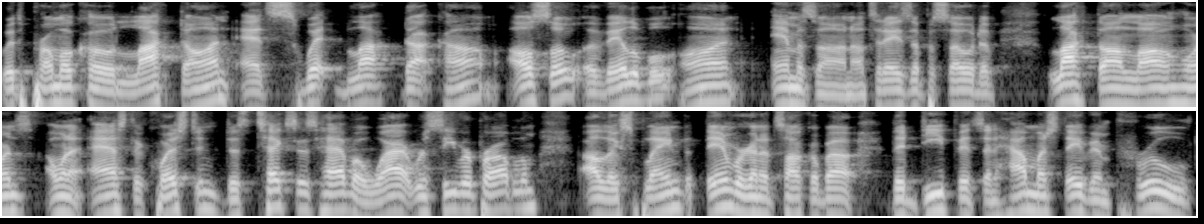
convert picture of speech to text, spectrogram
with promo code locked on at sweatblock.com. Also available on Amazon. On today's episode of Locked On Longhorns, I want to ask the question Does Texas have a wide receiver problem? I'll explain, but then we're going to talk about the defense and how much they've improved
